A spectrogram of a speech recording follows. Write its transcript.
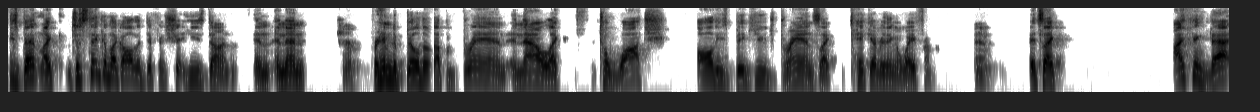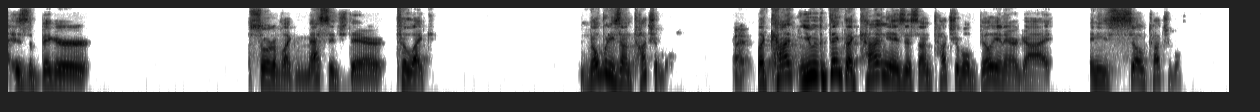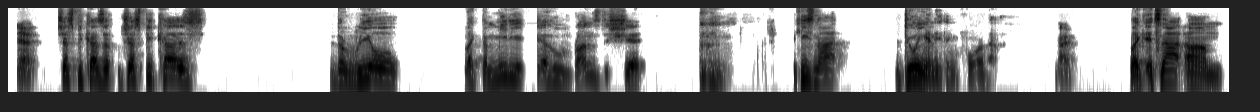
he's been like just think of like all the different shit he's done and and then Sure. for him to build up a brand and now like to watch all these big huge brands like take everything away from him. Yeah. It's like I think that is the bigger sort of like message there to like nobody's untouchable. Right. Like Con- you would think like Kanye is this untouchable billionaire guy and he's so touchable Yeah. just because of just because the real like the media who runs the shit he's not doing anything for them Right. like it's not um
